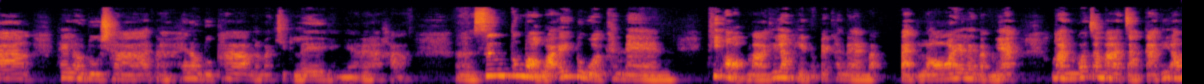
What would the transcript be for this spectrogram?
บ้าง ให้เราดูชาร์ตอ่าให้เราดูภาพแล้วมาคิดเลขอย่างเงี้ยนะคะอ่าซึ่งต้องบอกว่าไอ้ตัวคะแนนที่ออกมาที่เราเห็นว่าเป็นคะแนนแบบ 800 อะไรแบบเนี้ยมันก็จะมาจากการที่เอา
